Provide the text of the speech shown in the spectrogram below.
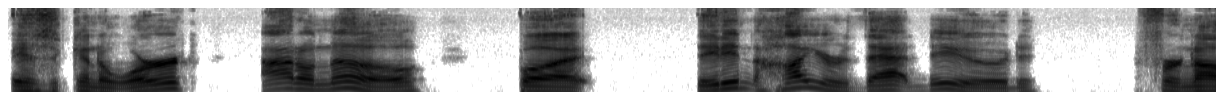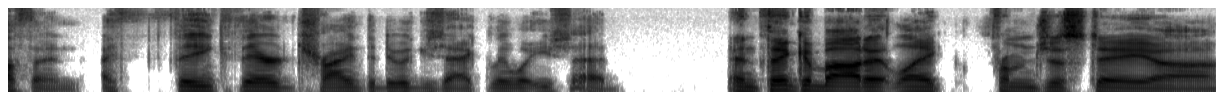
Is it going to work? I don't know, but they didn't hire that dude for nothing. I think they're trying to do exactly what you said. And think about it like from just a uh,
